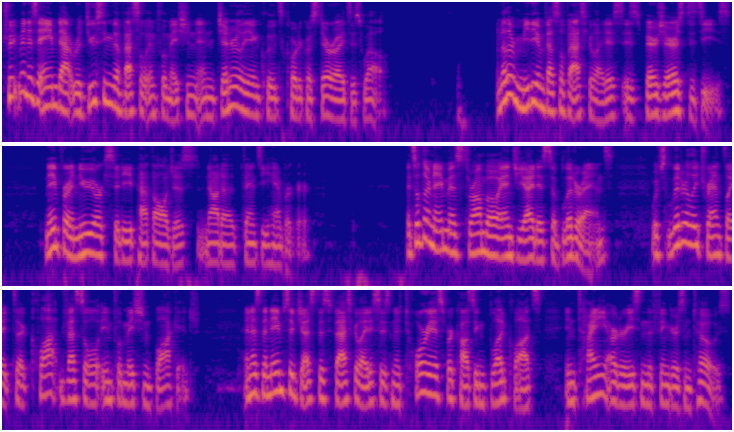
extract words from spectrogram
Treatment is aimed at reducing the vessel inflammation and generally includes corticosteroids as well. Another medium vessel vasculitis is Buerger's disease, named for a New York City pathologist, not a fancy hamburger. Its other name is thromboangiitis obliterans, which literally translates to clot vessel inflammation blockage. And as the name suggests, this vasculitis is notorious for causing blood clots in tiny arteries in the fingers and toes,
